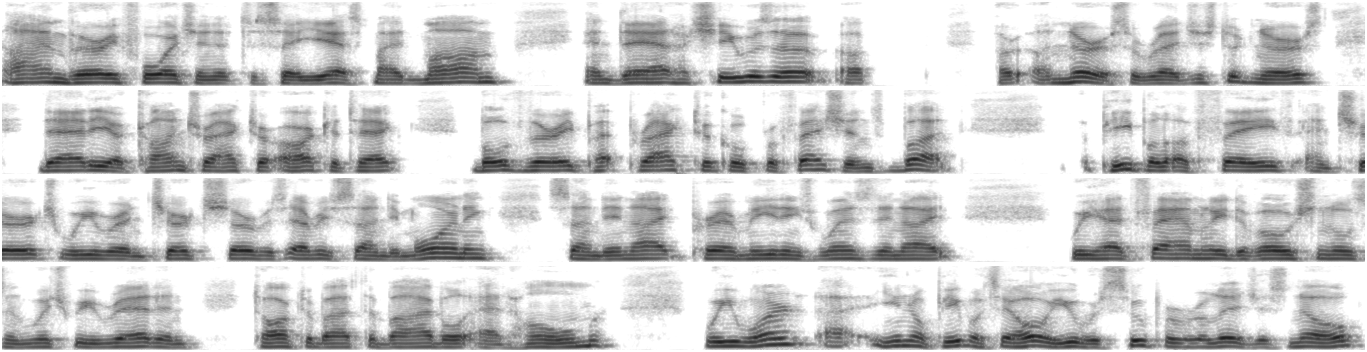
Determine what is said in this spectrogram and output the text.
I'm very fortunate to say yes. My mom and dad, she was a, a, a nurse, a registered nurse. Daddy, a contractor, architect, both very p- practical professions, but people of faith and church. We were in church service every Sunday morning, Sunday night, prayer meetings, Wednesday night. We had family devotionals in which we read and talked about the Bible at home. We weren't, uh, you know, people say, oh, you were super religious. No,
